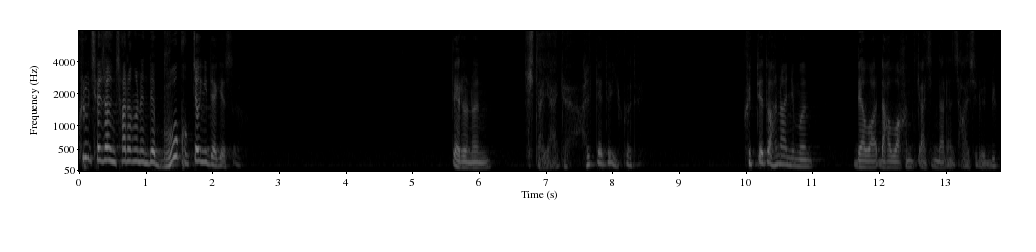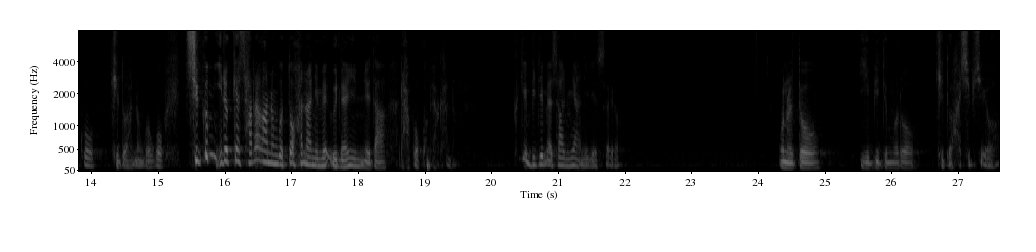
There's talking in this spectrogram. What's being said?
그럼 세상 살아가는데 무엇 걱정이 되겠어요? 때로는 기도해야 할 때도 있거든. 그때도 하나님은 내와 나와 함께 하신다는 사실을 믿고 기도하는 거고 지금 이렇게 살아가는 것도 하나님의 은혜입니다라고 고백하는 거예요. 그게 믿음의 삶이 아니겠어요? 오늘도 이 믿음으로 기도하십시오.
